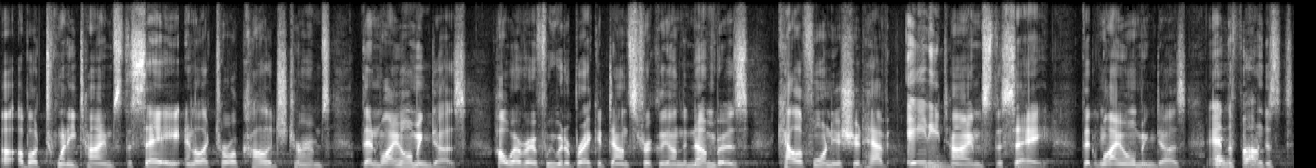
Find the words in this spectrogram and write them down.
uh, about 20 times the say in electoral college terms than Wyoming does. However, if we were to break it down strictly on the numbers, California should have 80 mm-hmm. times the say that Wyoming does. And the founders,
